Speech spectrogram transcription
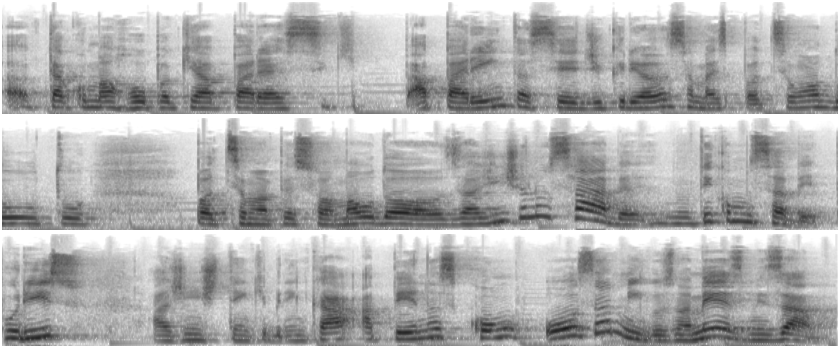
ah, tá com uma roupa que aparece, que aparenta ser de criança, mas pode ser um adulto, pode ser uma pessoa maldosa. A gente não sabe, não tem como saber. Por isso, a gente tem que brincar apenas com os amigos, não é mesmo, Isa?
